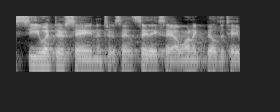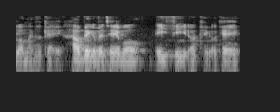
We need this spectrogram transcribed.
see what they're saying. And say, let's say they say, I want to build a table. I'm like, okay, how big of a table? Eight feet. Okay, okay.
